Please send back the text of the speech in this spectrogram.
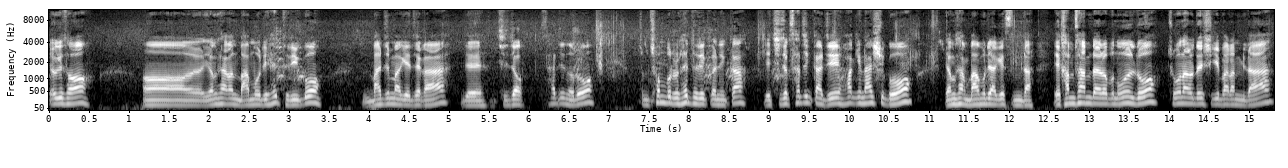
여기서 어, 영상은 마무리 해 드리고 마지막에 제가 이제 지적 사진으로 좀 첨부를 해 드릴 거니까 이제 지적 사진까지 확인하시고 영상 마무리하겠습니다. 예, 감사합니다, 여러분. 오늘도 좋은 하루 되시기 바랍니다.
